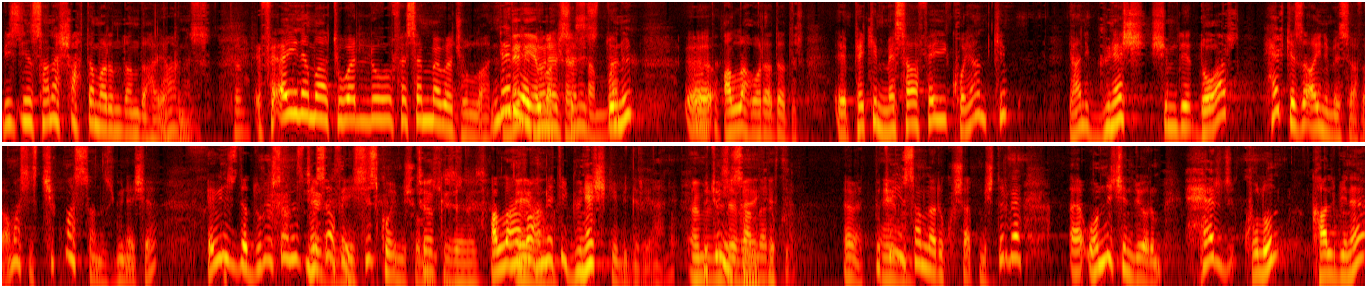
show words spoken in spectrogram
Biz insana şah damarından daha yakınız. E, Fe eyne ma tuvellu fesemme vecihullah. Nereye, Nereye dönerseniz dönün e, Allah oradadır. E, peki mesafeyi koyan kim? Yani güneş şimdi doğar, herkese aynı mesafe ama siz çıkmazsanız güneşe, evinizde durursanız Çok mesafeyi güzel. siz koymuş Çok olursunuz. güzel hocam. Allah'ın Eyvallah. rahmeti güneş gibidir yani. Ömrünüze bütün insanları bereket. Evet, bütün Eyvallah. insanları kuşatmıştır ve e, onun için diyorum her kulun kalbine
